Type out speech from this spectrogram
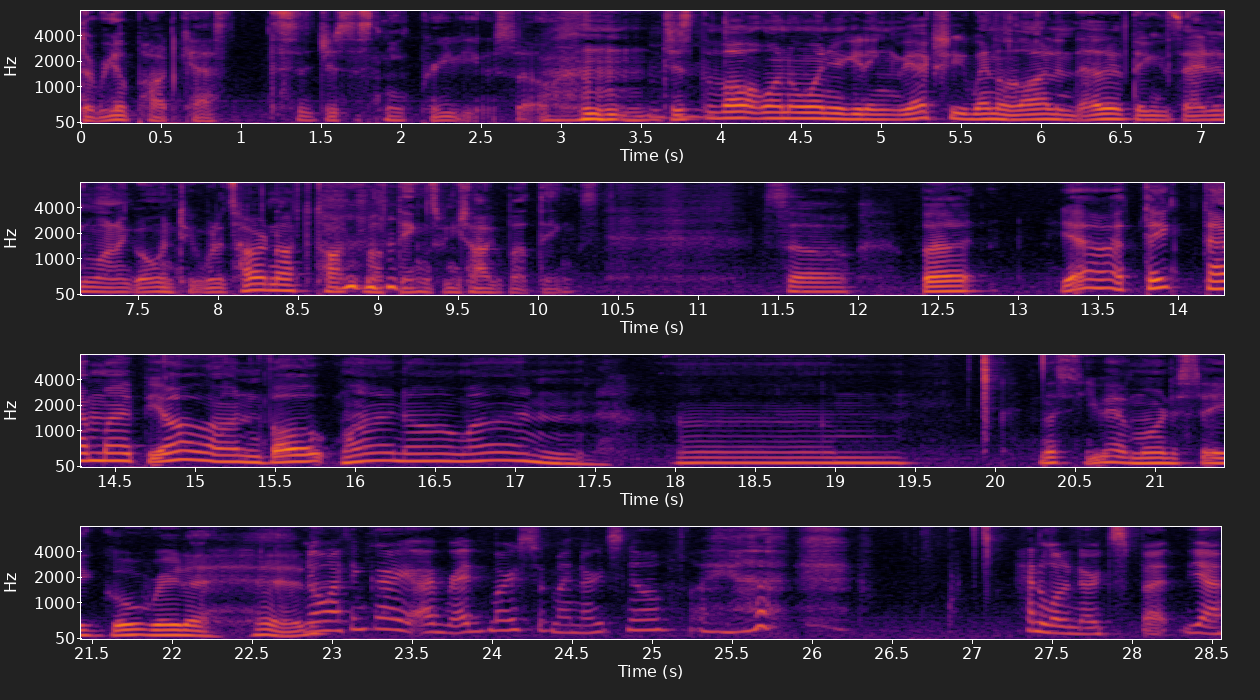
the real podcast this is just a sneak preview so just the mm-hmm. vault 101 you're getting we actually went a lot into other things that i didn't want to go into but it's hard not to talk about things when you talk about things so but yeah i think that might be all on vault 101 um unless you have more to say go right ahead No, I think I, I read most of my notes now. I had a lot of notes, but yeah,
